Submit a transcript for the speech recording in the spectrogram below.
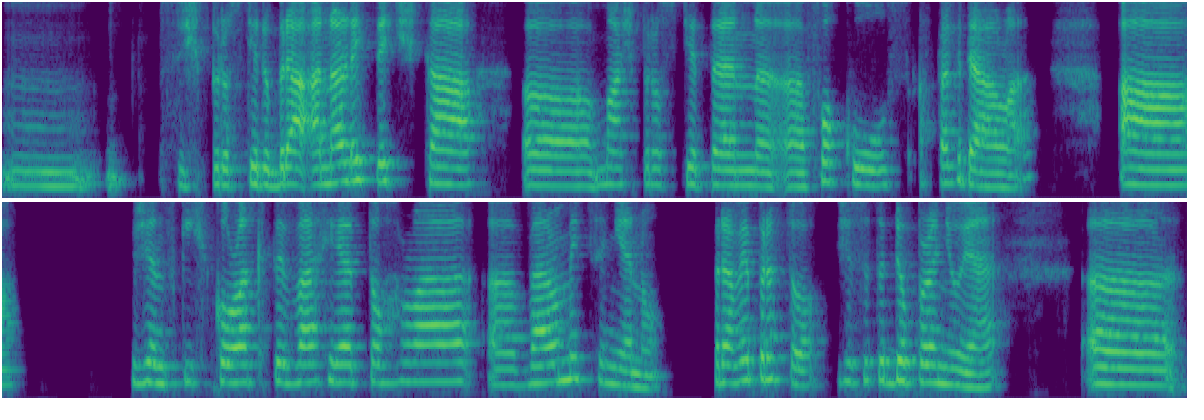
um, jsi prostě dobrá analytička, máš prostě ten fokus a tak dále. A v ženských kolektivech je tohle velmi ceněno. Právě proto, že se to doplňuje uh,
